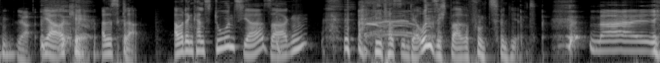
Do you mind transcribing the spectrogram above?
ja. Ja, okay, alles klar. Aber dann kannst du uns ja sagen, wie das in der Unsichtbare funktioniert. Nein.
